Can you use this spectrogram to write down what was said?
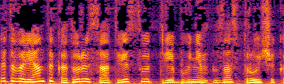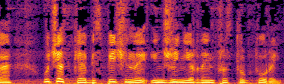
Это варианты, которые соответствуют требованиям застройщика. Участки обеспечены инженерной инфраструктурой.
